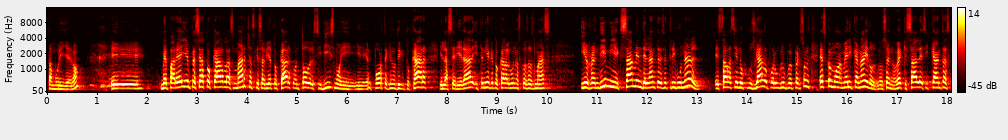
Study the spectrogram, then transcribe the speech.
tamborillero. me paré y empecé a tocar las marchas que sabía tocar con todo el civismo y, y el porte que uno tiene que tocar y la seriedad y tenía que tocar algunas cosas más. Y rendí mi examen delante de ese tribunal estaba siendo juzgado por un grupo de personas. Es como American Idol, no sé, ¿no ve? Que sales y cantas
